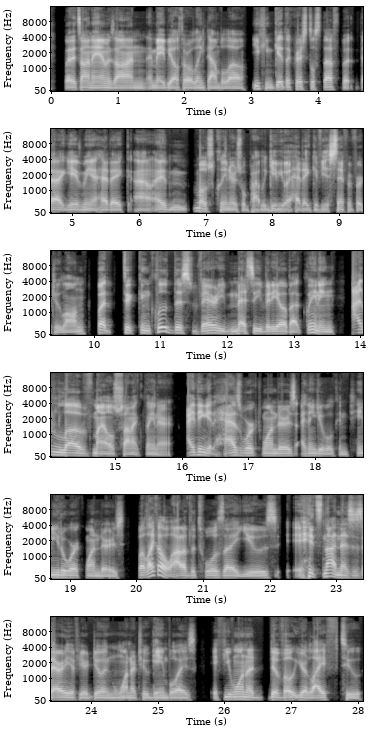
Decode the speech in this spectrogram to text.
but it's on Amazon and maybe I'll throw a link down below. You can get the crystal stuff, but that gave me a headache. I, most cleaners will probably give you a headache if you sniff it for too long. But to conclude this very messy video about cleaning, I love my ultrasonic cleaner. I think it has worked wonders. I think it will continue to work wonders. But like a lot of the tools that I use, it's not necessary if you're doing one or two Game Boys if you want to devote your life to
